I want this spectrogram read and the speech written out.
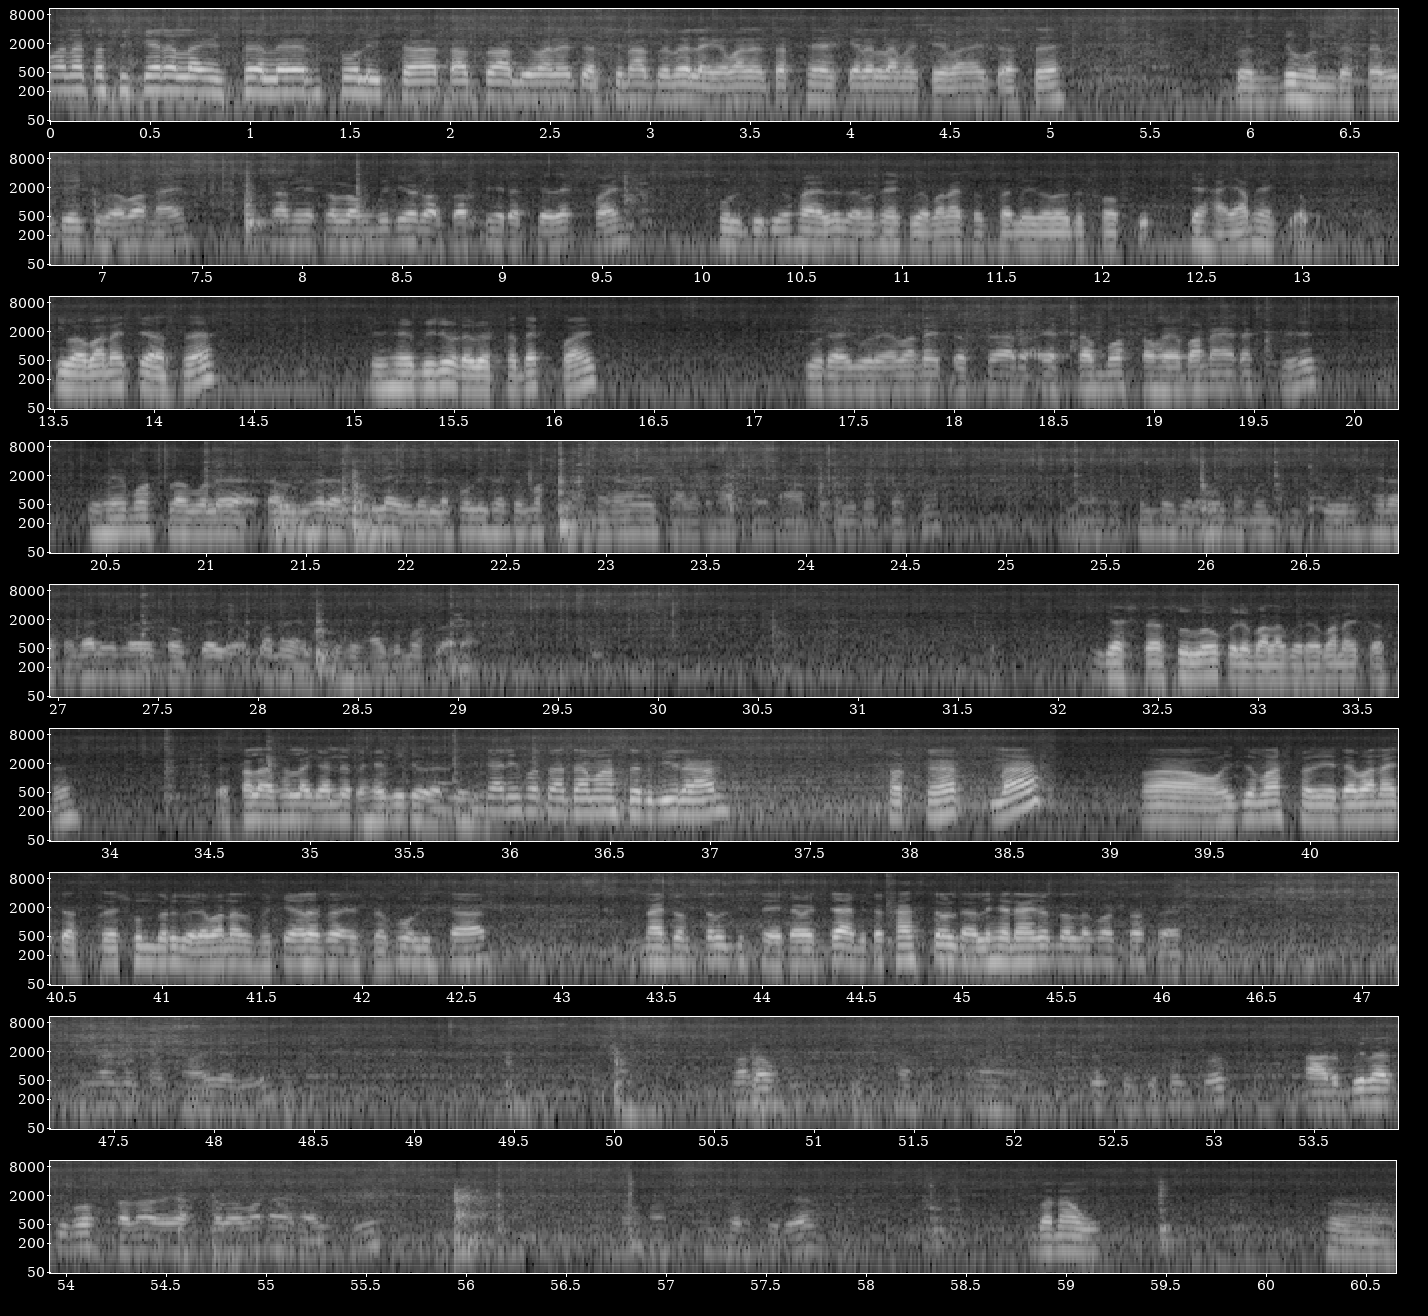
বানাইতেছি কেরালা স্টাইলের চলিটা, তারপর আমি বানাইতেছি না যাবে লাগে বানাইতেছে, কেরালা মেটে বানাইতেছে। দেখুন, একটা ভিডিও কীভাবে বানায় আমি একটা লং ভিডিও ডালতাছি এটাকে দেখ পাই ফুল ভিডিও ফাইলে যেমন কীভাবে বানাইতেছে, আমি এগুলো সব দেখাই, আমি কীভাবে বানাইতে আছে, সেই ভিডিওটা একটা দেখ পাই ঘুরে ঘুরে বানাইতেছে, আর একটা মশলা হয়ে বানায় রাখছে। সেই মশলা বলে ডাল ঘুরে মিলাই দিলে পুলিশ হাতে মশলা বানাইছে আমার মাথায় সুন্দর করে বলছি হেরাতে গাড়ি সব জায়গায় বানায় আগে মশলাটা। গ্যাসটা স্লো করে ভালো করে বানাইতেছে। খালা খালা গানে হেভি করে পাতাতে মাছের বিরান শর্টকাট না? ওই যে মাছটা এটা বানাইতেছে সুন্দর করে বানাইতেছে কেরাটা একটা পলিস্টার নাইটল তেল দিচ্ছে এটা হচ্ছে আমি তো খাস তেল ডালি হ্যাঁ নাইটল তেলটা করতেছে। নাইটলটা খাই আমি বানাও। সুন্দর। আর বিলাতি বস্তাটা একটা বানায় রাখছি। সুন্দর করে। বানাও। হ্যাঁ।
